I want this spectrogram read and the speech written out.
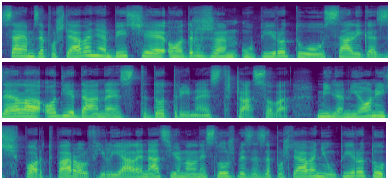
Sajam zapošljavanja biće održan u Pirotu u sali Gazela od 11 do 13 časova. Miljan Jonić, port parol filijale Nacionalne službe za zapošljavanje u Pirotu,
